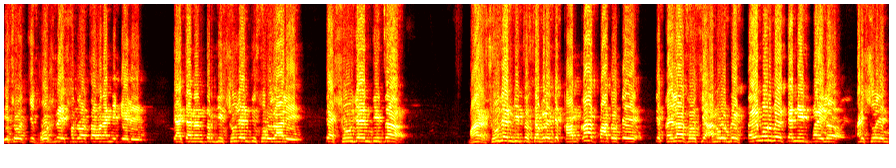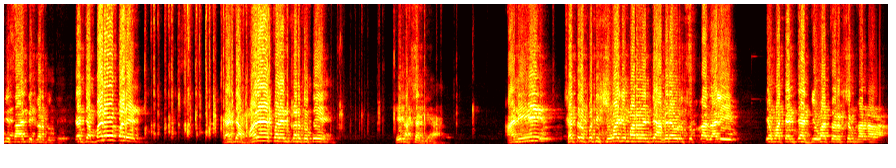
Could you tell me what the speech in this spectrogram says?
यशवंतची घोषणा यशवंतराव चव्हाणांनी केली. त्याच्यानंतर जी शिवजयंती सुरू झाली त्या शिवजयंतीचं शिवजयंतीचं सगळे जे कामकाज पाहत होते ते कैलासवासी अनवर बेग तैमूर बेग त्यांनी पाहिलं आणि शिवजयंती साजरी करत होते. त्यांच्या बरेपर्यंत त्यांच्या मर्यापर्यंत करत होते. हे लक्षात घ्या. आणि छत्रपती शिवाजी महाराजांच्या आग्र्यावरून सुटका झाली तेव्हा त्यांच्या जीवाचं रक्षण करणारा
